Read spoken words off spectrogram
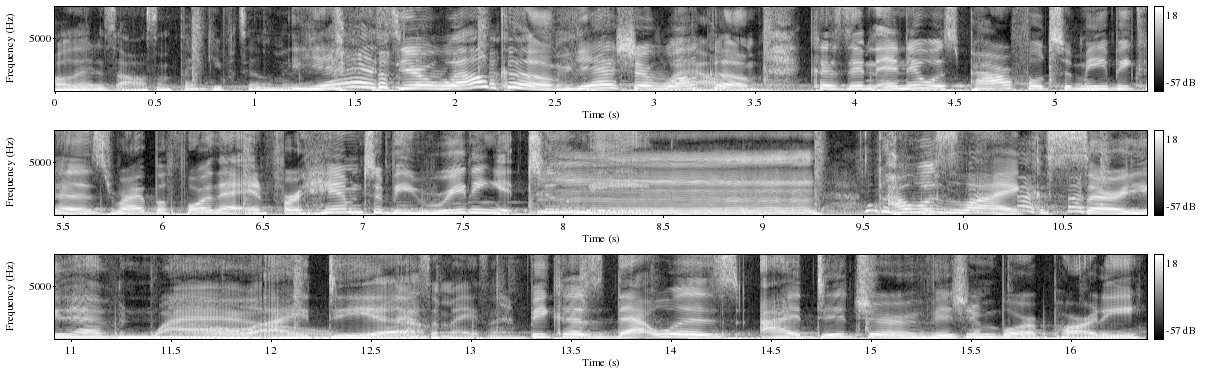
Oh, that is awesome. Thank you for telling me. Yes, you're welcome. yes, you're wow. welcome. Cause and it was powerful to me because right before that, and for him to be reading it to mm. me, I was like, sir, you have no idea. That's amazing. Because that was I did your vision board party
